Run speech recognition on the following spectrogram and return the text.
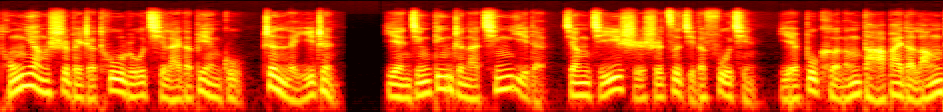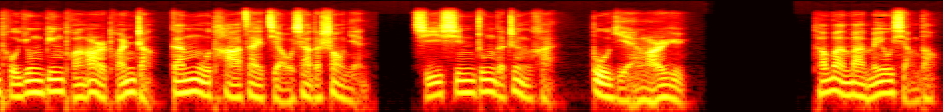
同样是被这突如其来的变故震了一震，眼睛盯着那轻易的将即使是自己的父亲。也不可能打败的狼头佣兵团二团长甘木踏在脚下的少年，其心中的震撼不言而喻。他万万没有想到，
